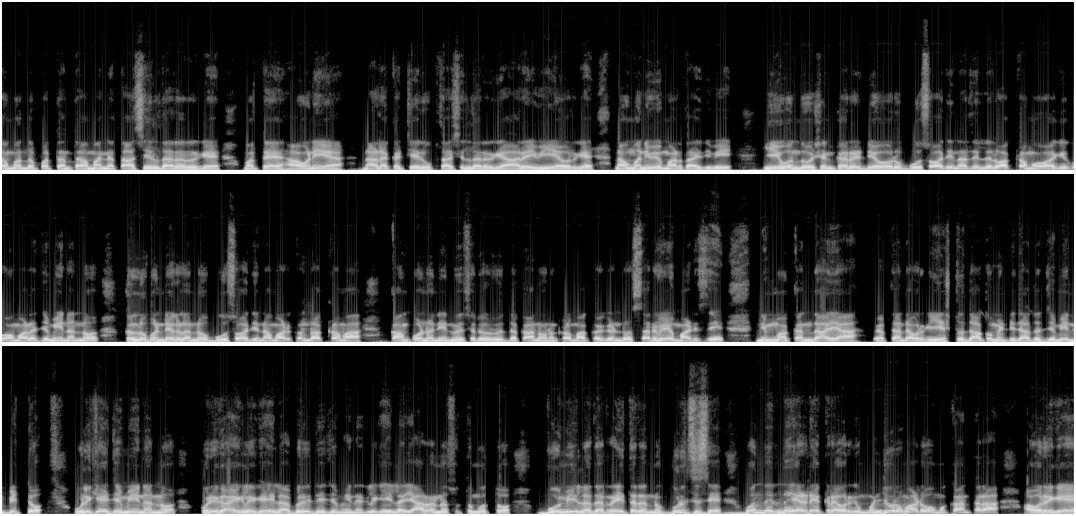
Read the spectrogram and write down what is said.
ಸಂಬಂಧಪಟ್ಟಂಥ ಮಾನ್ಯ ತಹಸೀಲ್ದಾರರಿಗೆ ಮತ್ತು ಹಾವಣಿಯ ನಾಡ ಕಚೇರಿ ಉಪ ತಹಸೀಲ್ದಾರರಿಗೆ ಆರ್ ಐ ವಿ ಅವರಿಗೆ ನಾವು ಮನವಿ ಮಾಡ್ತಾ ಇದ್ದೀವಿ. ಈ ಒಂದು ಶಂಕರ್ ರೆಡ್ಡಿ ಅವರು ಭೂ ಸ್ವಾಧೀನದಲ್ಲಿರೋ ಅಕ್ರಮವಾಗಿ ಗೋಮಾಳ ಜಮೀನನ್ನು ಕಲ್ಲು ಬಂಡೆಗಳನ್ನು ಭೂ ಸ್ವಾಧೀನ ಮಾಡಿಕೊಂಡು ಅಕ್ರಮ ಕಾಂಪೌಂಡ್ ನಿರ್ಮಿಸಿರೋ ವಿರುದ್ಧ ಕಾನೂನು ಕ್ರಮ ಕೈಗೊಂಡು ಸರ್ವೆ ಮಾಡಿಸಿ ನಿಮ್ಮ ಕಂದಾಯ ವ್ಯಾಪ್ತಿ ಅಂದರೆ ಅವ್ರಿಗೆ ಎಷ್ಟು ಡಾಕ್ಯುಮೆಂಟ್ ಇದೆ ಅದರ ಜಮೀನು ಬಿಟ್ಟು ಉಳಿಕೆ ಜಮೀನನ್ನು ಕುರಿಗಾಯಿಗಳಿಗೆ ಇಲ್ಲ ಅಭಿವೃದ್ಧಿ ಜಮೀನುಗಳಿಗೆ ಇಲ್ಲ ಯಾರನ್ನು ಸುತ್ತಮುತ್ತ ಭೂಮಿ ಇಲ್ಲದ ರೈತರನ್ನು ಗುರುತಿಸಿ ಒಂದರಿಂದ ಎರಡು ಎಕರೆ ಅವರಿಗೆ ಮಂಜೂರು ಮಾಡುವ ಮುಖಾಂತರ ಅವರಿಗೆ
